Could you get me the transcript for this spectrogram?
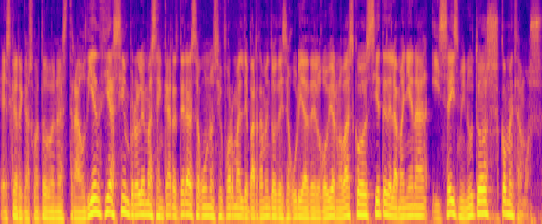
Es que recasco a toda nuestra audiencia sin problemas en carretera, según nos informa el Departamento de Seguridad del Gobierno Vasco. 7 de la mañana y 6 minutos. Comenzamos.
